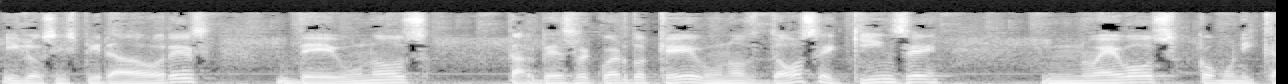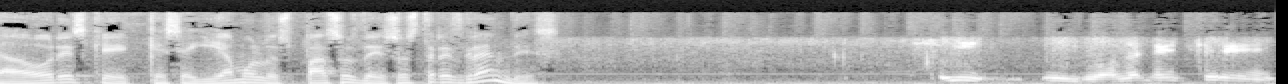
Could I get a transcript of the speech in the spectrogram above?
y los inspiradores de unos, tal vez recuerdo que, unos 12, 15 nuevos comunicadores que, que seguíamos los pasos de esos tres grandes. Sí, indudablemente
